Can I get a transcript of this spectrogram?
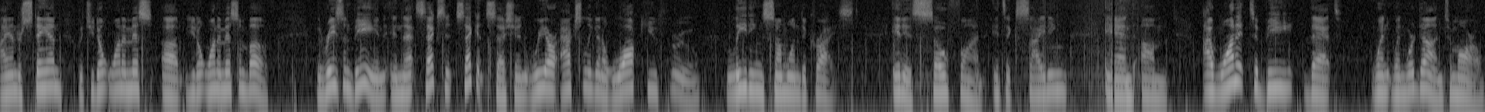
I understand, but you don't want to miss. Uh, you don't want to miss them both. The reason being, in that second session, we are actually going to walk you through leading someone to Christ. It is so fun. It's exciting, and um, I want it to be that when when we're done tomorrow,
